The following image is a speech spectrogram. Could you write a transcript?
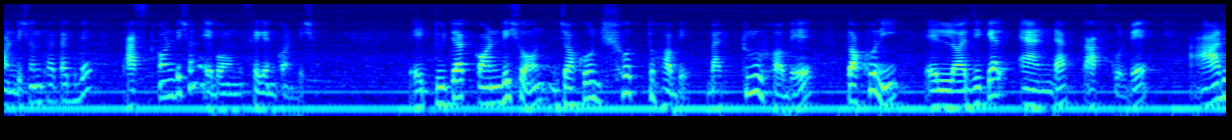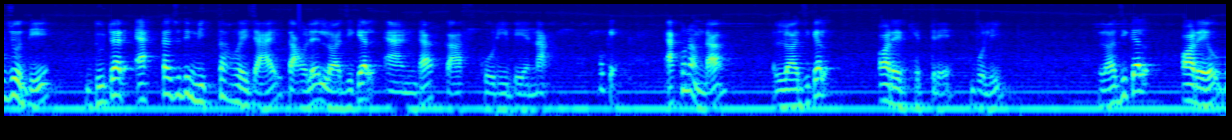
কন্ডিশন দেওয়া থাকবে ফার্স্ট কন্ডিশন এবং সেকেন্ড কন্ডিশন এই দুইটা কন্ডিশন যখন সত্য হবে বা ট্রু হবে, তখনই এই লজিক্যাল অ্যান্ডটা কাজ করবে। আর যদি দুটার একটা যদি মিথ্যা হয়ে যায়, তাহলে লজিক্যাল অ্যান্ডটা কাজ করিবে না। ওকে এখন আমরা লজিক্যাল অরের ক্ষেত্রে বলি লজিক্যাল অরেও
